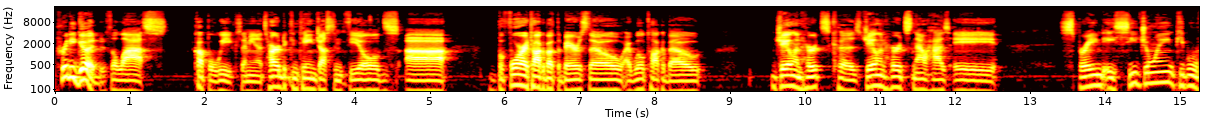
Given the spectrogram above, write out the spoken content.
pretty good the last couple weeks. I mean, it's hard to contain Justin Fields. Uh, before I talk about the Bears, though, I will talk about Jalen Hurts because Jalen Hurts now has a sprained AC joint. People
